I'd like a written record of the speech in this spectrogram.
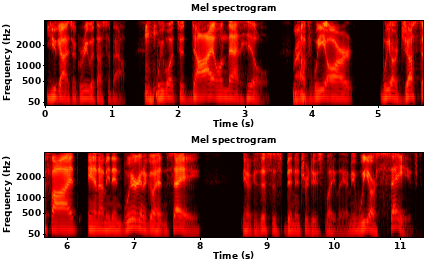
you guys agree with us about. Mhm. We want to die on that hill right. of we are we are justified. And I mean, and we're going to go ahead and say, you know, because this has been introduced lately. I mean, we are saved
